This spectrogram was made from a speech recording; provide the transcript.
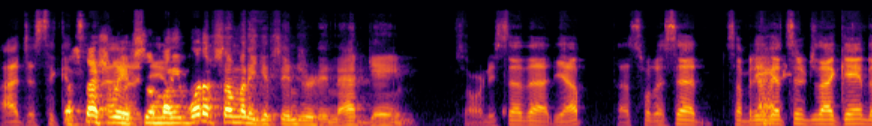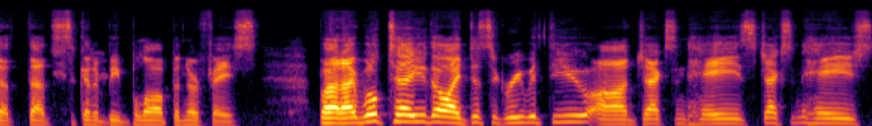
I just think especially if idea. somebody, what if somebody gets injured in that game? It's already said that. Yep, that's what I said. Somebody gets into that game that that's going to be blow up in their face. But I will tell you though, I disagree with you on Jaxson Hayes. Jaxson Hayes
